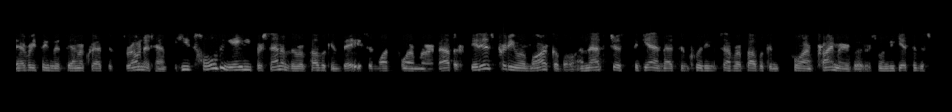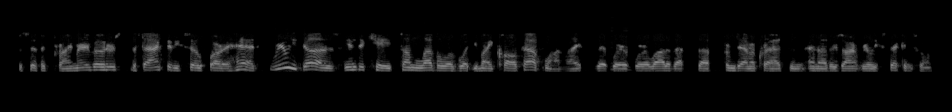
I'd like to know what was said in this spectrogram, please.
everything that Democrats have thrown at him, he's holding 80% of the Republican base in one form or another. It is pretty remarkable, and that's just again that's including some Republicans who aren't primary voters. When we get to the specific primary voters, the fact that he's so far ahead really does indicate some level of what you might call Teflon, right? That where, mm-hmm. where a lot of that stuff from Democrats and, and others aren't really sticking to him.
